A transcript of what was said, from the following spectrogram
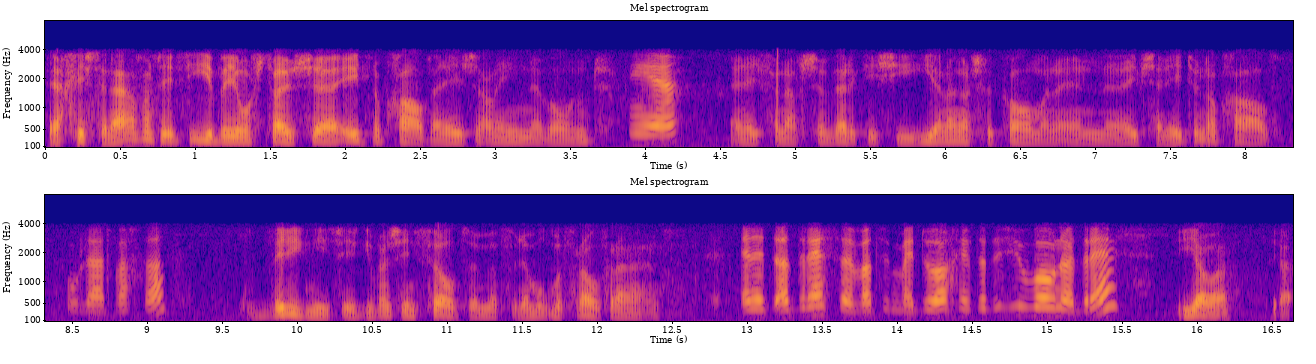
Ja, gisteravond heeft hij hier bij ons thuis eh, eten opgehaald. Hij is alleen eh, woont. Ja. En heeft vanaf zijn werk is hij hier langs gekomen en eh, heeft zijn eten opgehaald. Hoe laat was dat? Dat weet ik niet. Ik was in het veld. en Dan moet ik mijn vrouw vragen. En het adres eh, wat u mij doorgeeft, dat is uw woonadres? Ja hoor, ja.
